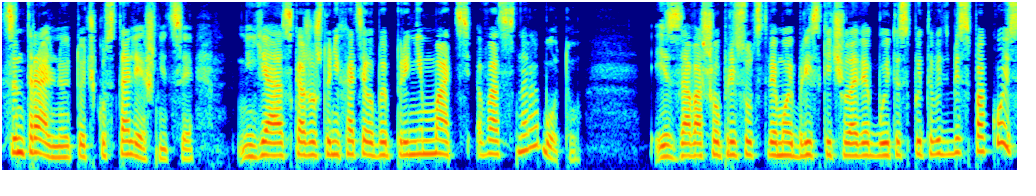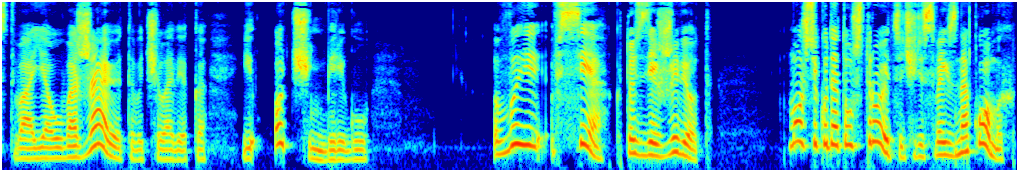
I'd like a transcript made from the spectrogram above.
центральную точку столешницы. «Я скажу, что не хотел бы принимать вас на работу. Из-за вашего присутствия мой близкий человек будет испытывать беспокойство, а я уважаю этого человека и очень берегу. Вы все, кто здесь живет, можете куда-то устроиться через своих знакомых,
